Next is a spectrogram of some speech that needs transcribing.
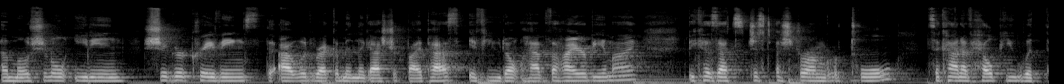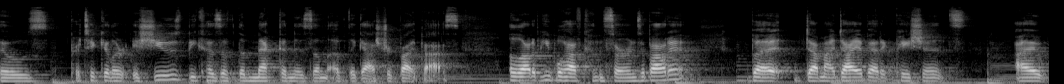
emotional eating, sugar cravings, that I would recommend the gastric bypass if you don't have the higher BMI because that's just a stronger tool to kind of help you with those particular issues because of the mechanism of the gastric bypass. A lot of people have concerns about it, but my diabetic patients, I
